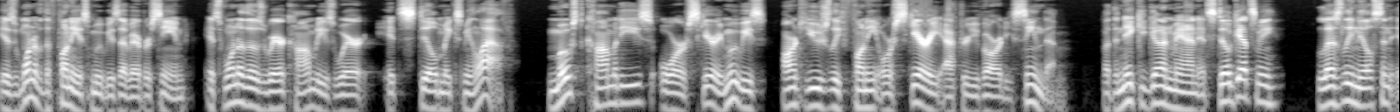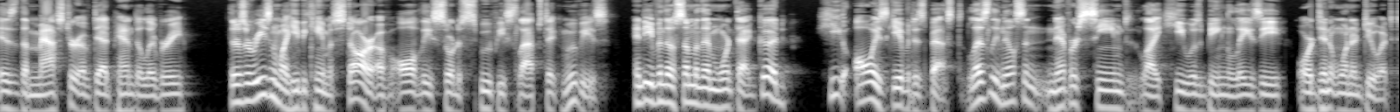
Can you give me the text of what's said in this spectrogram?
is one of the funniest movies I've ever seen. It's one of those rare comedies where it still makes me laugh. Most comedies or scary movies aren't usually funny or scary after you've already seen them. But The Naked Gun, man, it still gets me. Leslie Nielsen is the master of deadpan delivery. There's a reason why he became a star of all of these sort of spoofy slapstick movies. And even though some of them weren't that good, he always gave it his best. Leslie Nielsen never seemed like he was being lazy or didn't want to do it.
